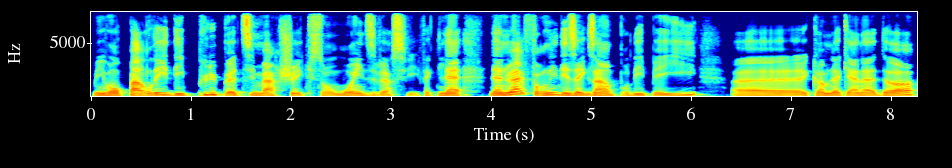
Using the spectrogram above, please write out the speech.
Mais ils vont parler des plus petits marchés qui sont moins diversifiés. Fait que l'annuaire fournit des exemples pour des pays euh, comme le Canada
